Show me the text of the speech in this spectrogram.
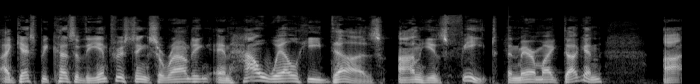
I guess, because of the interesting surrounding and how well he does on his feet. And Mayor Mike Duggan, I,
